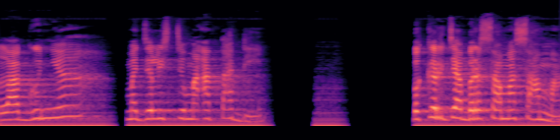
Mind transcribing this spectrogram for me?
Lagunya majelis jemaat tadi bekerja bersama-sama.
